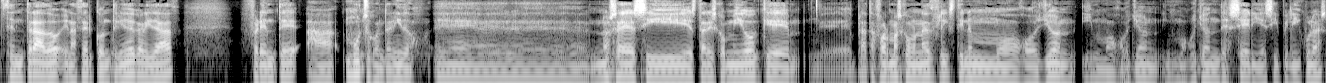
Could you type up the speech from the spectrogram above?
centrado en hacer contenido de calidad frente a mucho contenido. Eh, no sé si estaréis conmigo que eh, plataformas como Netflix tienen mogollón y mogollón y mogollón de series y películas,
